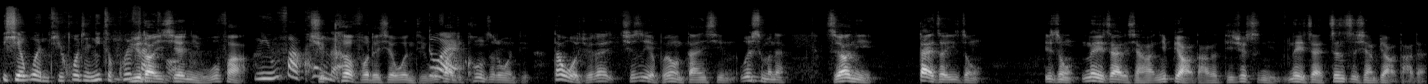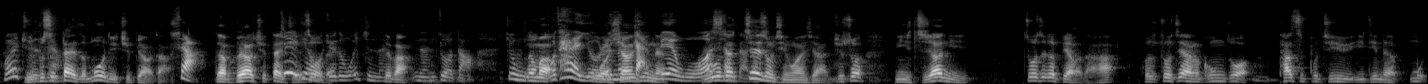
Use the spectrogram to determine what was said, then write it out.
一些问题，或者你总会遇到一些你无法你无法控去克服的一些问题，无法去控制的问题。但我觉得其实也不用担心，为什么呢？只要你带着一种。一种内在的想法，你表达的的确是你内在真实想表达的，你不是带着目的去表达，是啊，对不要去带节奏的，对吧？能做到，就我不太有人能改变我。如果在这种情况下，就是说你只要你做这个表达或者做这样的工作，它是不基于一定的目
